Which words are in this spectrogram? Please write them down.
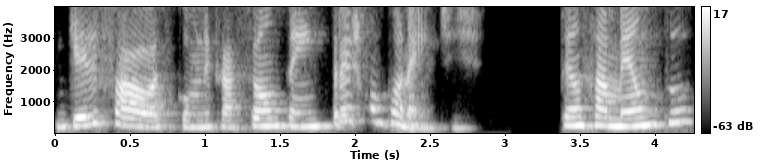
em que ele fala que comunicação tem três componentes: pensamento,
